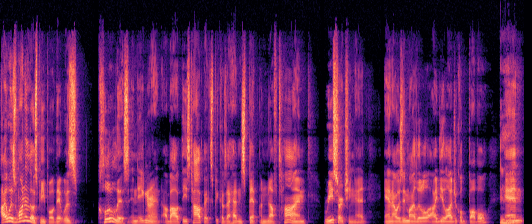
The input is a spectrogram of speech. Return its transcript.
I was one of those people that was clueless and ignorant about these topics because I hadn't spent enough time researching it, and I was in my little ideological bubble Mm-hmm. and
